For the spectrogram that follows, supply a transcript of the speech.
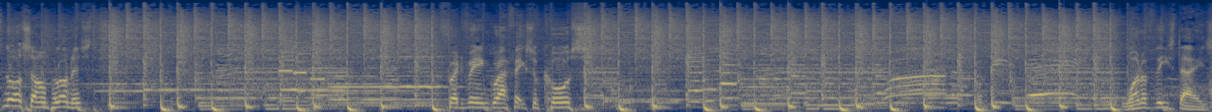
It's not a sample, honest. Fred V and Grafix, of course. One of these days.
